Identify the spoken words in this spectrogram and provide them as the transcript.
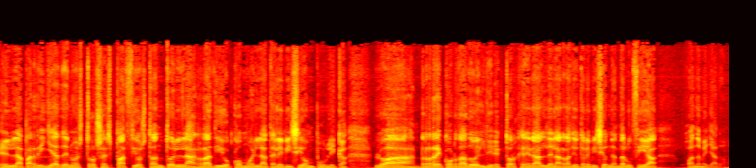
en la parrilla de nuestros espacios, tanto en la radio como en la televisión pública. Lo ha recordado el director general de la Radiotelevisión de Andalucía, Juan de Mellado.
